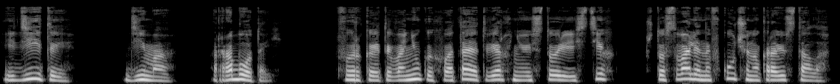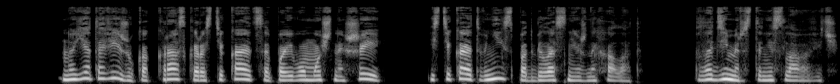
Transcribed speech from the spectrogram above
«Иди ты, Дима, работай». Фыркает Иванюк и хватает верхнюю историю из тех, что свалены в кучу на краю стола. Но я-то вижу, как краска растекается по его мощной шее и стекает вниз под белоснежный халат. «Владимир Станиславович»,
